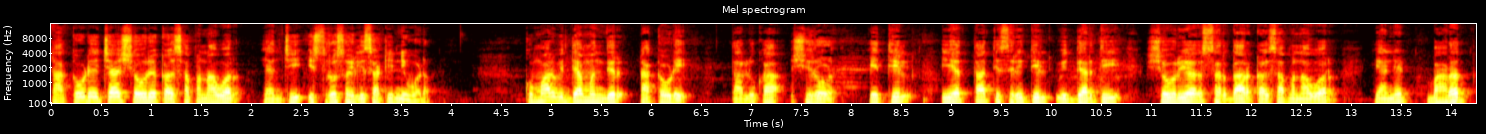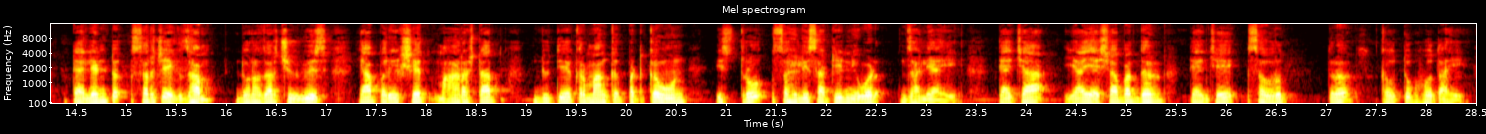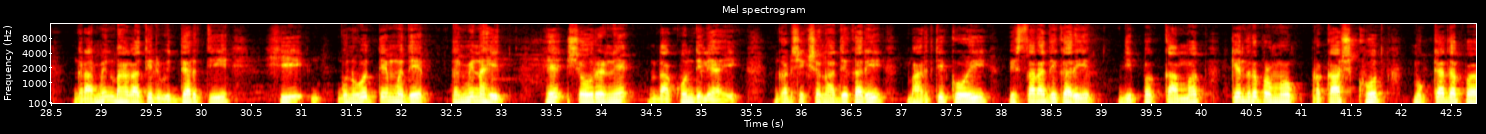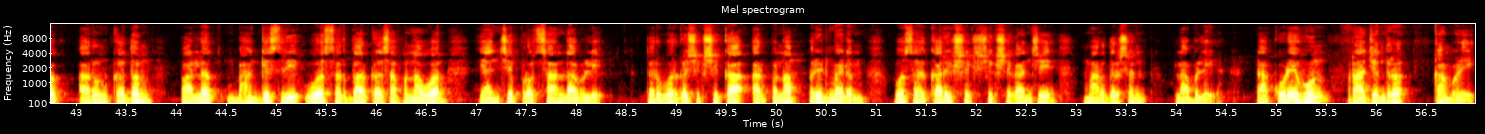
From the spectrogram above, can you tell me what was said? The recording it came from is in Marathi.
टाकवडेच्या शौर्य कळसापणावर यांची इस्रो सहलीसाठी निवड. कुमार विद्या मंदिर टाकवडे तालुका शिरोळ येथील इयत्ता तिसरीतील विद्यार्थी शौर्य सरदार कळसापणावर याने भारत टॅलेंट सर्च एक्झाम दोन हजार चोवीस या परीक्षेत महाराष्ट्रात द्वितीय क्रमांक पटकवून इस्रो सहलीसाठी निवड झाली आहे. त्याच्या या यशाबद्दल त्यांचे सर्वत्र कौतुक होत आहे. ग्रामीण भागातील विद्यार्थी ही गुणवत्तेमध्ये कमी नाहीत हे शौर्याने दाखवून दिले आहे. गट शिक्षण अधिकारी भारती कोळी विस्तार अधिकारी दीपक कामत केंद्र प्रमुख प्रकाश खोत मुख्याध्यापक अरुण कदम पालक भाग्यश्री व सरदार कळसापणावर यांचे प्रोत्साहन लाभले. तर वर्ग शिक्षिका अर्पणा परीड मॅडम व सहकारी शिक्षकांचे मार्गदर्शन लाभले. टाकोडेहून राजेंद्र कांबळे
